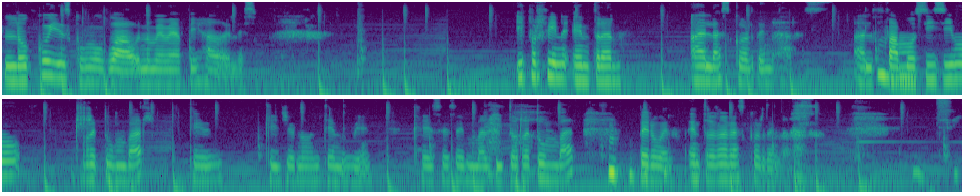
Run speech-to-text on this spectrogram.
loco y es como, wow, no me había fijado en eso. Y por fin entran a las coordenadas al famosísimo retumbar, que, yo no entiendo bien qué es ese maldito retumbar, pero bueno, entran a las coordenadas. Sí.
